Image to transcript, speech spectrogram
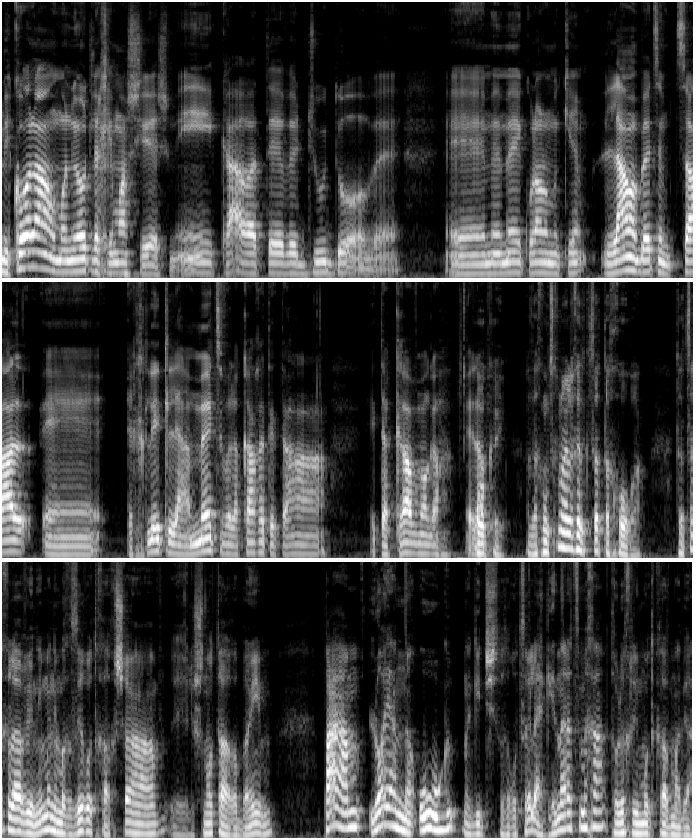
מכל האומנויות לחימה שיש, מקארטה וג'ודו ו... MMA, כולנו מכירים, למה בעצם צה"ל אה, החליט לאמץ ולקחת את, ה, את הקרב מגע אליו? אוקיי, okay. אז אנחנו צריכים ללכת קצת אחורה. אתה צריך להבין, אם אני מחזיר אותך עכשיו אה, לשנות ה-40, פעם לא היה נהוג, נגיד שאתה רוצה להגן על עצמך, אתה הולך ללמוד קרב מגע.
